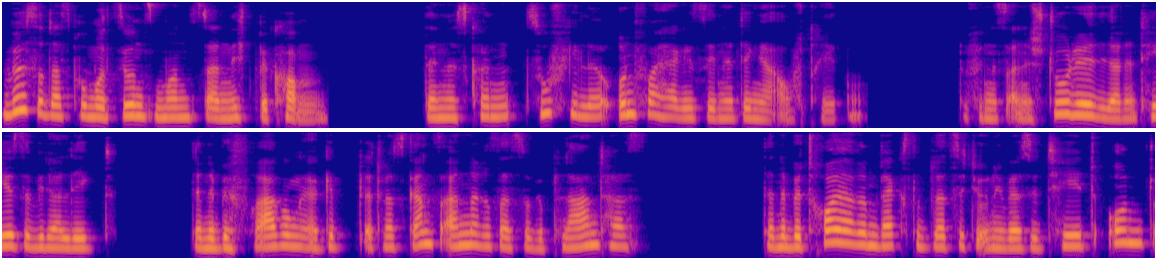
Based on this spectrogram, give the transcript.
wirst du das Promotionsmonster nicht bekommen, denn es können zu viele unvorhergesehene Dinge auftreten. Du findest eine Studie, die deine These widerlegt, deine Befragung ergibt etwas ganz anderes, als du geplant hast, Deine Betreuerin wechselt plötzlich die Universität und,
